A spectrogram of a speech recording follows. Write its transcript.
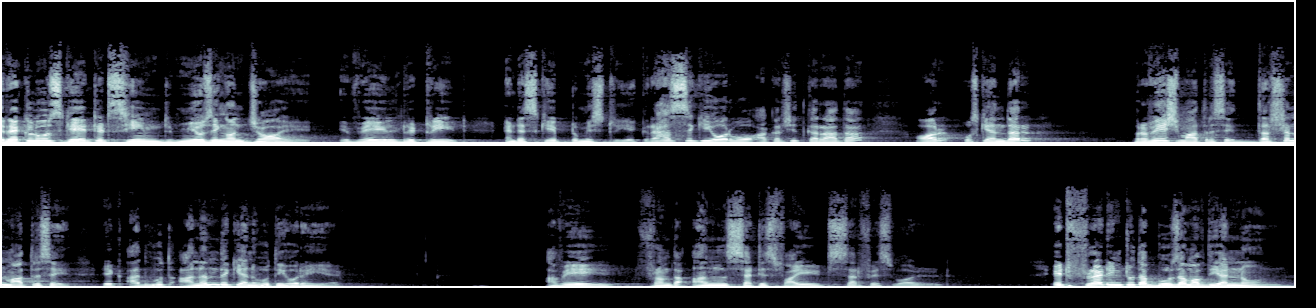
recluse gate it seemed musing on joy a veiled retreat and escape to mystery एक रहस्य की ओर वो आकर्षित कर रहा था, और उसके अंदर प्रवेश मात्र से, दर्शन मात्र से एक अद्भुत आनंद की अनुभूति हो रही है। Away from the unsatisfied surface world it fled into the bosom of the unknown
